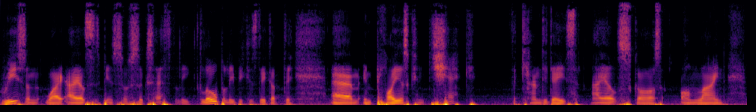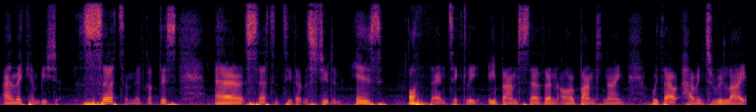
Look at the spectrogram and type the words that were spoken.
reason why IELTS has been so successfully globally because they got the um, employers can check the candidates' IELTS scores online and they can be certain, they've got this uh, certainty that the student is authentically a band 7 or a band 9 without having to rely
